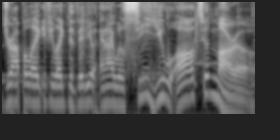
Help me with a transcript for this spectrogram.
Drop a like if you liked the video, and I will see you all tomorrow.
